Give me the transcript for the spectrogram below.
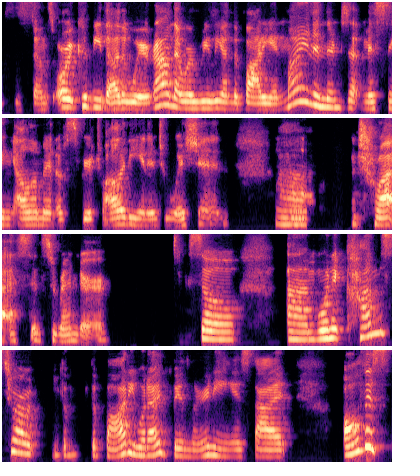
systems or it could be the other way around that we're really on the body and mind and there's that missing element of spirituality and intuition Mhm. uh, and trust and surrender so um, when it comes to our the, the body what i've been learning is that all this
